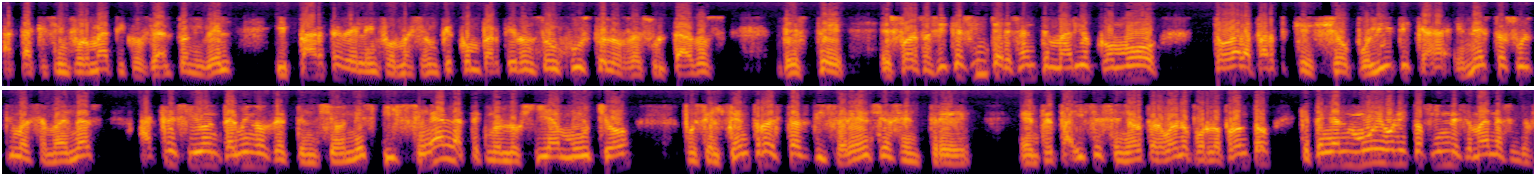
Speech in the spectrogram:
ataques informáticos de alto nivel y parte de la información que compartieron son justo los resultados de este esfuerzo. Así que es interesante, Mario, cómo toda la parte que geopolítica en estas últimas semanas ha crecido en términos de tensiones y sea la tecnología mucho, pues el centro de estas diferencias entre entre países, señor. Pero bueno, por lo pronto, que tengan muy bonito fin de semana, señor.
